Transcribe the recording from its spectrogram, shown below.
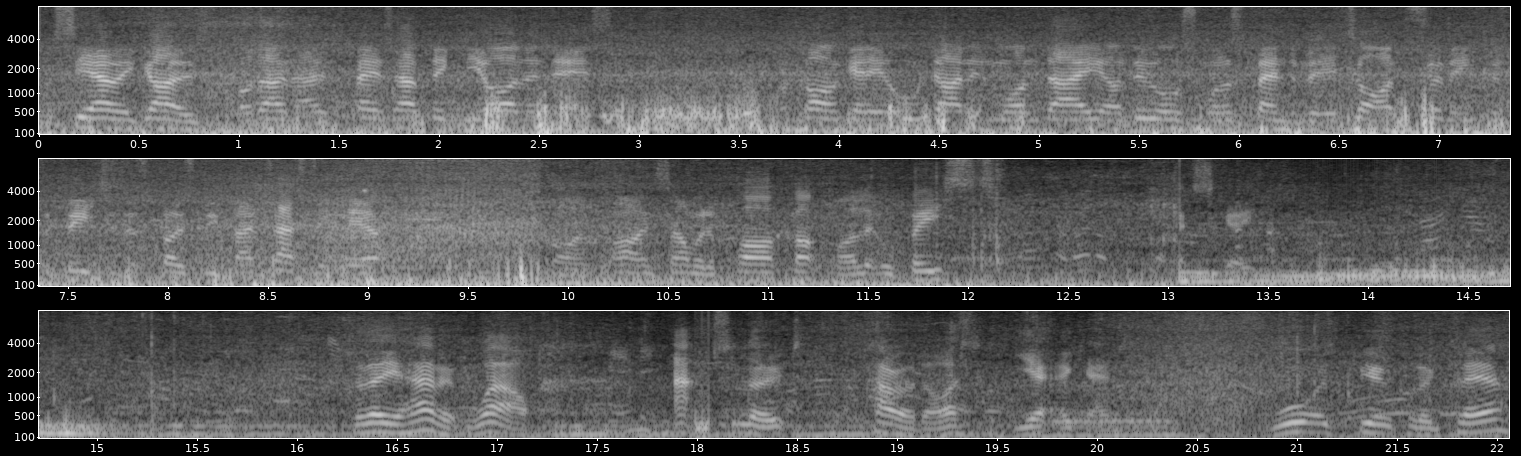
we'll see how it goes. I don't know, it depends how big the island is. I can't get it all done in one day. I do also want to spend a bit of time swimming because the beaches are supposed to be fantastic here. Try and find somewhere to park up my little beast. Ski. So there you have it. Wow, absolute paradise yet again. Water's beautiful and clear.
